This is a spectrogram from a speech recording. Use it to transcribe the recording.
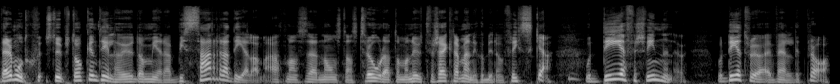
Däremot sk- stupstocken tillhör ju de mera bizarra delarna att man så här, någonstans tror att om man utförsäkrar människor blir de friska. Och det försvinner nu. Och det tror jag är väldigt bra.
